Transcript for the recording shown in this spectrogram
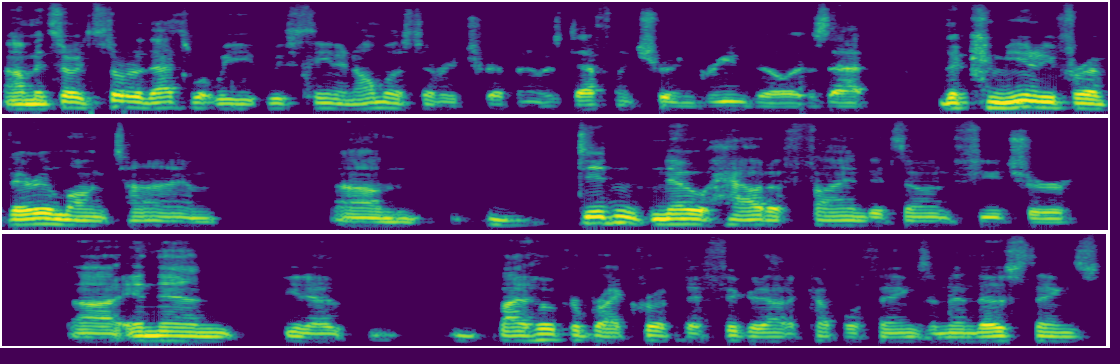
um, and so it's sort of that's what we we've seen in almost every trip and it was definitely true in greenville is that the community for a very long time um, didn't know how to find its own future. Uh, and then, you know, by hook or by crook, they figured out a couple of things, and then those things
